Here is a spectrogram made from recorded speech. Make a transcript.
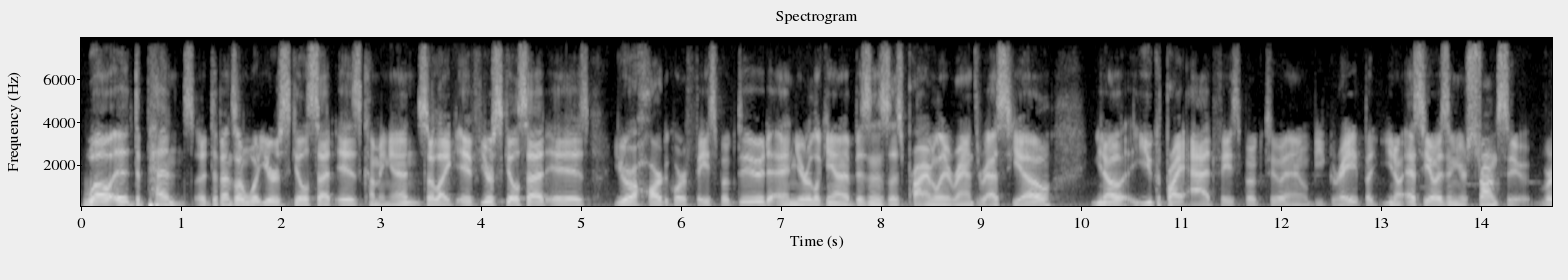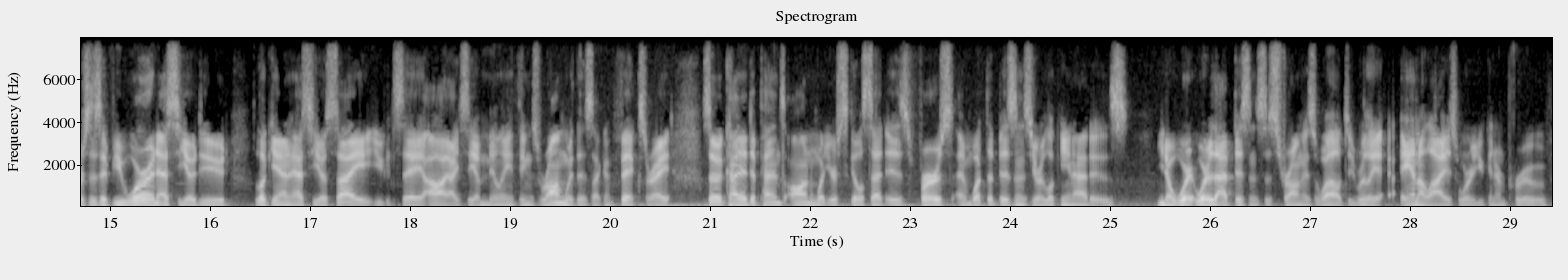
Well it depends. It depends on what your skill set is coming in. So like if your skill set is you're a hardcore facebook dude and you're looking at a business that's primarily ran through seo you know, you could probably add Facebook to it and it would be great, but you know, SEO isn't your strong suit. Versus if you were an SEO dude looking at an SEO site, you could say, "Oh, I see a million things wrong with this. I can fix." Right. So it kind of depends on what your skill set is first and what the business you're looking at is. You know, where where that business is strong as well to really analyze where you can improve.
